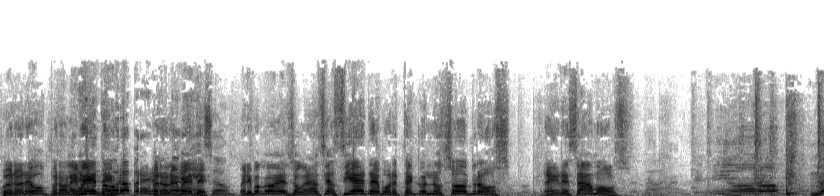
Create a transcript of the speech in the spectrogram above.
Pero, eres, un- pero le Eres metes. duro, pero eres un le metes. eso. Venimos con eso. Gracias, siete, por estar con nosotros. Regresamos. No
